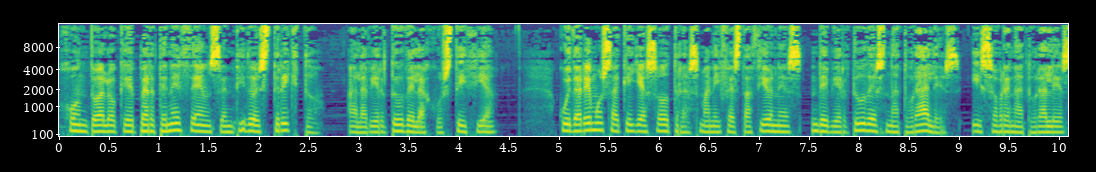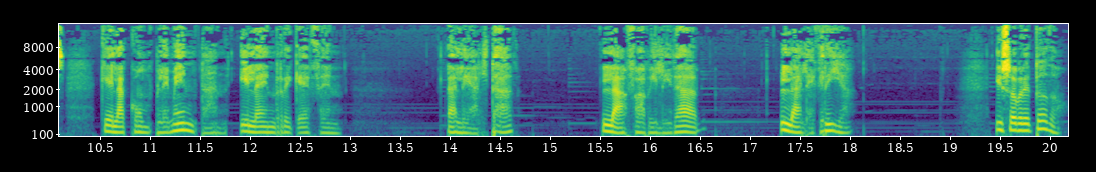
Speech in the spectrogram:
Junto a lo que pertenece en sentido estricto a la virtud de la justicia, cuidaremos aquellas otras manifestaciones de virtudes naturales y sobrenaturales que la complementan y la enriquecen. La lealtad, la afabilidad, la alegría y sobre todo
